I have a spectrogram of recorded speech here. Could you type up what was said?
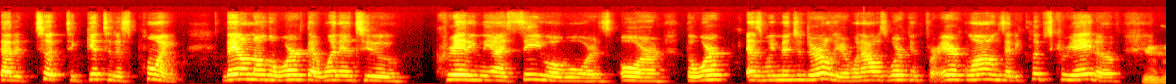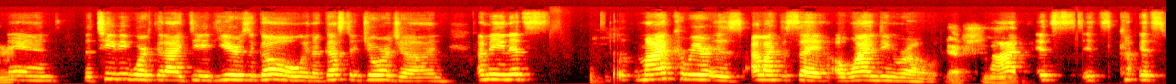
that it took to get to this point. They don't know the work that went into creating the ICU Awards or the work, as we mentioned earlier, when I was working for Eric Longs at Eclipse Creative mm-hmm. and the TV work that I did years ago in Augusta, Georgia. And I mean, it's my career is i like to say a winding road. Absolutely. I, it's it's it's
